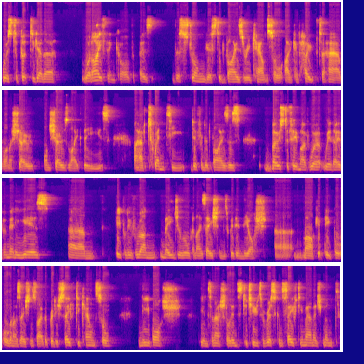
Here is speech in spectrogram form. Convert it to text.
was to put together what I think of as the strongest advisory council I could hope to have on a show on shows like these. I have 20 different advisors, most of whom I've worked with over many years. Um, people who've run major organisations within the OSH uh, market, people, organisations like the British Safety Council, NEBOSH, the International Institute of Risk and Safety Management,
